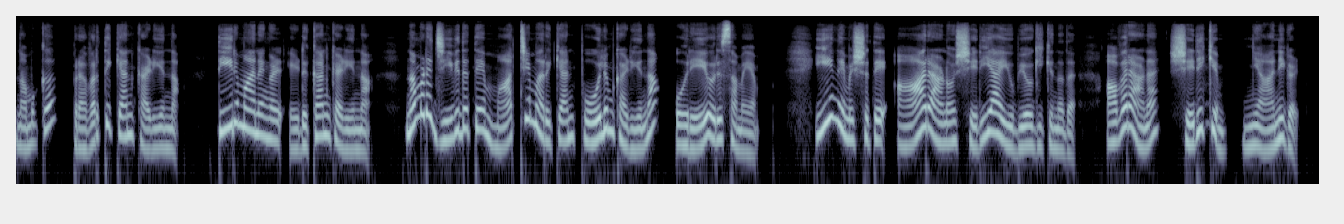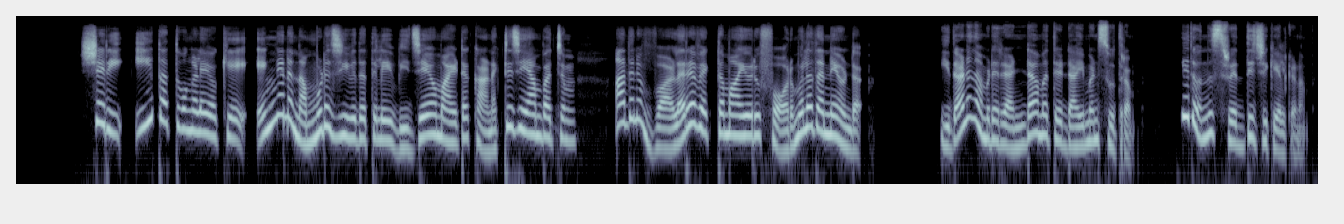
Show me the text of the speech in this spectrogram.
നമുക്ക് പ്രവർത്തിക്കാൻ കഴിയുന്ന തീരുമാനങ്ങൾ എടുക്കാൻ കഴിയുന്ന നമ്മുടെ ജീവിതത്തെ മാറ്റിമറിക്കാൻ പോലും കഴിയുന്ന ഒരേ ഒരു സമയം. ഈ നിമിഷത്തെ ആരാണോ ശരിയായി ഉപയോഗിക്കുന്നത് അവരാണ് ശരിക്കും ജ്ഞാനികൾ. ശരി ഈ തത്വങ്ങളെയൊക്കെ എങ്ങനെ നമ്മുടെ ജീവിതത്തിലെ വിജയമായിട്ട് കണക്ട് ചെയ്യാൻ പറ്റും? അതിന് വളരെ വ്യക്തമായൊരു ഫോർമുല തന്നെയുണ്ട്. ഇതാണ് നമ്മുടെ രണ്ടാമത്തെ ഡയമണ്ട് സൂത്രം. ഇതൊന്ന് ശ്രദ്ധിച്ചു കേൾക്കണം.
